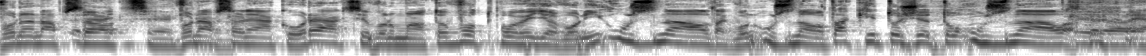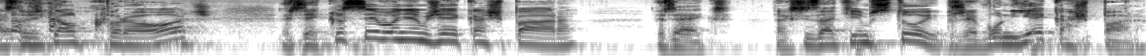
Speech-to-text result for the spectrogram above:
on, napsal, Reakce on napsal nějakou reakci, on mu na to odpověděl, on ji uznal, tak on uznal taky to, že to uznal. A já jsem říkal, proč? Řekl si o něm, že je kašpár? Řekl, tak si zatím stůj, protože on je kašpar.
